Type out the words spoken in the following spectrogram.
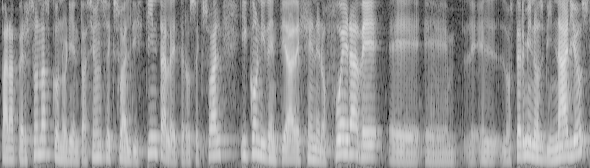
para personas con orientación sexual distinta a la heterosexual y con identidad de género, fuera de eh, eh, los términos binarios,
